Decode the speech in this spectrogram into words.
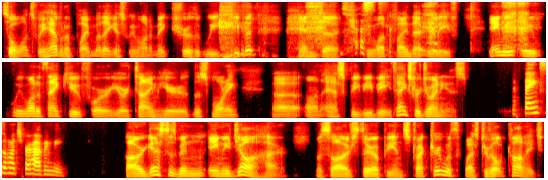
so once we have an appointment, I guess we want to make sure that we keep it, and uh, yes. we want to find that relief. Amy, we we want to thank you for your time here this morning uh, on Ask BBB. Thanks for joining us. Thanks so much for having me. Our guest has been Amy Jawahar, massage therapy instructor with Westervelt College.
